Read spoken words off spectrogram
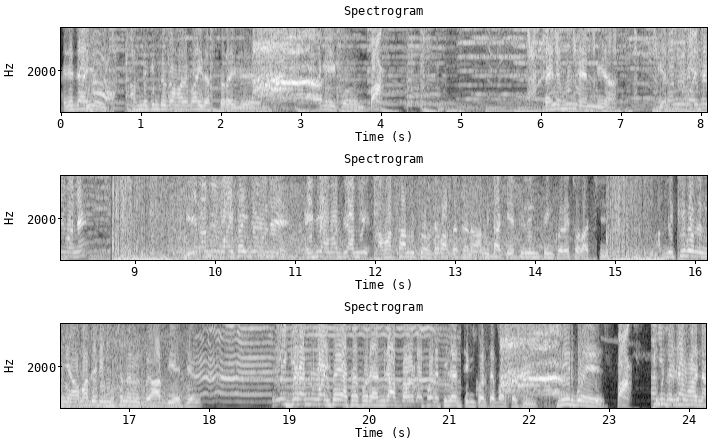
আচ্ছা যাই হোক আপনি কিন্তু আমার ভাইরাস করাইবেন আগেই কোন। তাইলে শুনেন মিয়া, গ্রামে ওয়াইফাই মানে? গ্রামে ওয়াইফাই দেওয়ানে, এই যে আমার যে আমি, আমার স্বামী চলতে পারতেছে না, আমি তাকে ফিলিংসিং করে চলাচ্ছি। আপনি কি বলেন মিয়া, আমাদের ইমোশনাল উপরে হাত দিয়েছেন? এই গ্রামে ওয়াইফাই আসার পরে আমি রাত বারোটার পরে ফ্রিল্যান্সিং করতে পারতেছি, নির্ভয়ে। কি বেজাল হয় না,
